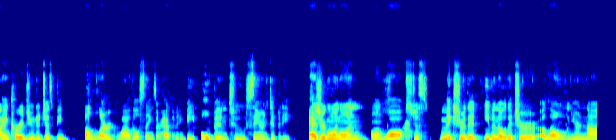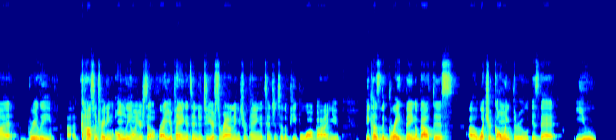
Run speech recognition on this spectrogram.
I encourage you to just be alert while those things are happening. Be open to serendipity. As you're going on on walks, just make sure that even though that you're alone, you're not really uh, concentrating only on yourself, right? You're paying attention to your surroundings, you're paying attention to the people walk behind you. Because the great thing about this, uh, what you're going through, is that you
